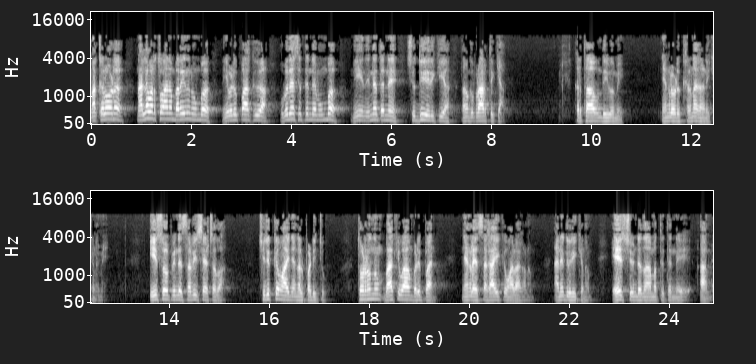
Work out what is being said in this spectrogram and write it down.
മക്കളോട് നല്ല വർത്തമാനം പറയുന്നതിന് മുമ്പ് നീ വെടുപ്പാക്കുക. ഉപദേശത്തിന്റെ മുമ്പ് നീ നിന്നെ തന്നെ ശുദ്ധീകരിക്കുക. നമുക്ക് പ്രാർത്ഥിക്കാം. കർത്താവും ദൈവമേ ഞങ്ങളോട് കരുണ കാണിക്കണമേ. ഈസോപ്പിന്റെ സവിശേഷത ചുരുക്കമായി ഞങ്ങൾ പഠിച്ചു. തുടർന്നും ബാക്കി ഭാഗം പഠിപ്പാൻ ഞങ്ങളെ സഹായിക്കുമാറാകണം. അനുഗ്രഹിക്കണം. യേശുവിന്റെ നാമത്തിൽ തന്നെ. ആമേ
